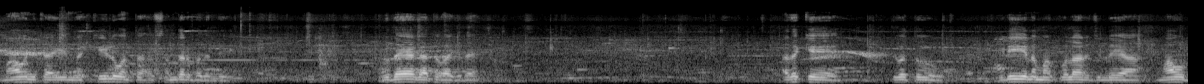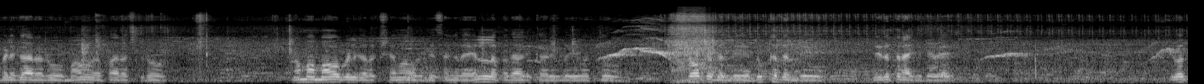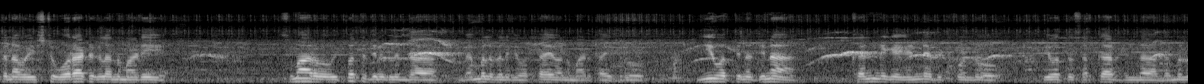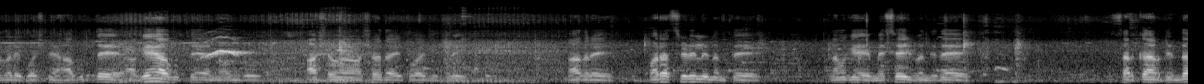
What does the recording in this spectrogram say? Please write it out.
ಮಾವಿನಕಾಯಿಯನ್ನು ಕೀಳುವಂತಹ ಸಂದರ್ಭದಲ್ಲಿ ಹೃದಯಾಘಾತವಾಗಿದೆ. ಅದಕ್ಕೆ ಇವತ್ತು ಇಡೀ ನಮ್ಮ ಕೋಲಾರ ಜಿಲ್ಲೆಯ ಮಾವು ಬೆಳೆಗಾರರು, ಮಾವು ವ್ಯಾಪಾರಸ್ಥರು, ನಮ್ಮ ಮಾವು ಬೆಳೆಗಾರ ಕ್ಷೇಮಾಭಿವೃದ್ಧಿ ಸಂಘದ ಎಲ್ಲ ಪದಾಧಿಕಾರಿಗಳು ಇವತ್ತು ಶೋಕದಲ್ಲಿ, ದುಃಖದಲ್ಲಿ ನಿರತರಾಗಿದ್ದೇವೆ. ಇವತ್ತು ನಾವು ಇಷ್ಟು ಹೋರಾಟಗಳನ್ನು ಮಾಡಿ ಸುಮಾರು ಇಪ್ಪತ್ತು ದಿನಗಳಿಂದ ಬೆಂಬಲ ಬೆಲೆಗೆ ಒತ್ತಾಯವನ್ನು ಮಾಡ್ತಾಯಿದ್ರು ಇವತ್ತಿನ ದಿನ ಕಣ್ಣಿಗೆ ಎಣ್ಣೆ ಬಿಟ್ಕೊಂಡು ಇವತ್ತು ಸರ್ಕಾರದಿಂದ ಬೆಂಬಲ ಬೆಲೆ ಘೋಷಣೆ ಆಗುತ್ತೆ ಹಾಗೇ ಆಗುತ್ತೆ ಅನ್ನೋ ಒಂದು ಆಶಾ ಆಶಾದಾಯಕವಾಗಿದ್ವಿ ಆದರೆ ಹೊರ ಸಿಡಿಲಿನಂತೆ ನಮಗೆ ಮೆಸೇಜ್ ಬಂದಿದೆ. ಸರ್ಕಾರದಿಂದ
